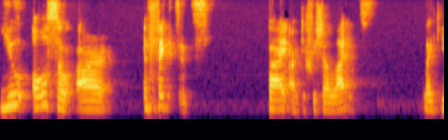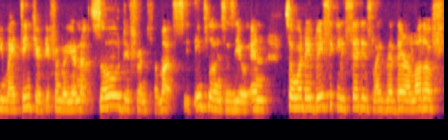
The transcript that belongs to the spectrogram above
You also are affected by artificial lights like you might think you're different but you're not so different from us it influences you and so what they basically said is like that there are a lot of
